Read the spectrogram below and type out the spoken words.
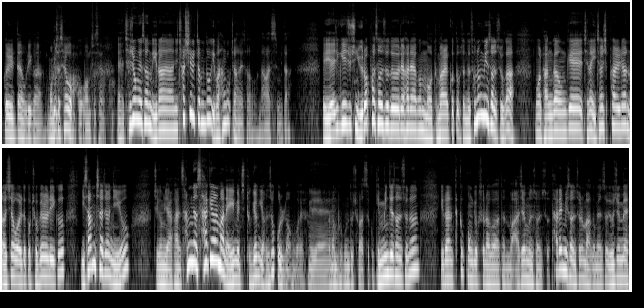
그걸 일단 우리가 멈춰 세웠고 아, 멈춰 세웠고. 예, 최종에선 이란이 첫 실점도 이번 한국전에서 나왔습니다. 예, 얘기해 주신 유럽파 선수들의 활약은 뭐 두말할 것도 없었는데 손흥민 선수가 정말 반가운 게 지난 2018년 러시아 월드컵 조별리그 2, 3차전 이후 지금 약 한 3년 4개월 만에 A매치 두 경기 연속골 넣은 거예요. 예. 그런 부분도 좋았었고 김민재 선수는 이란의 특급 공격수라고 하던 뭐 아즈문 선수, 타레미 선수를 막으면서 요즘에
